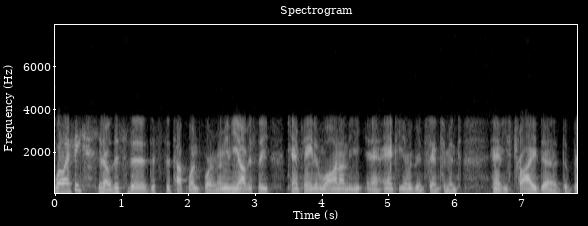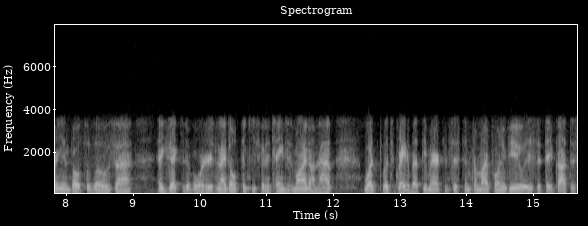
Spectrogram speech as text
Well, I think you know this is a this is a tough one for him. I mean, he obviously campaigned and won on the uh, anti-immigrant sentiment, and he's tried uh, to bring in both of those uh, executive orders, and I don't think he's going to change his mind on that what what's great about the American system, from my point of view, is that they've got this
